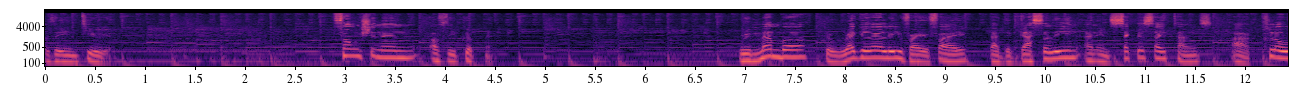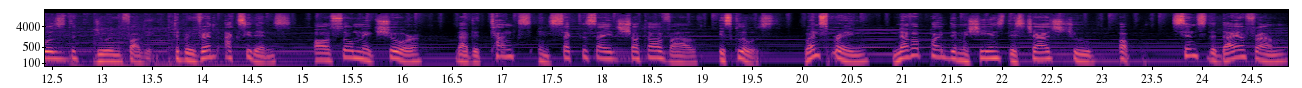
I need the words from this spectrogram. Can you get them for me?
the interior. Functioning of the equipment. Remember to regularly verify that the gasoline and insecticide tanks are closed during fogging. To prevent accidents, also make sure that the tank's insecticide shutoff valve is closed. When spraying, never point the machine's discharge tube up, since the diaphragm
